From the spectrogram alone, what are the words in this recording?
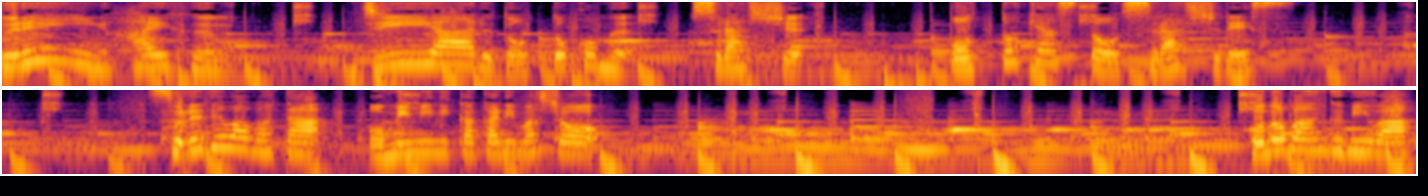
ブレイン -gr.com スラッシュポッドキャストスラッシュです。それではまたお耳にかかりましょう。この番組は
